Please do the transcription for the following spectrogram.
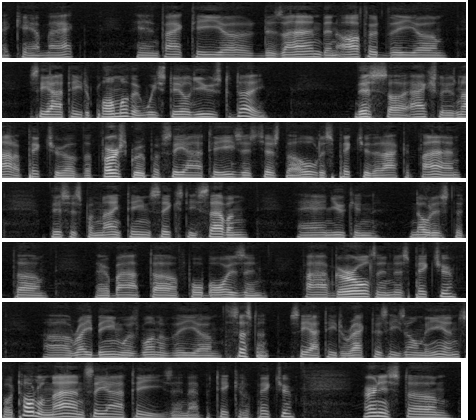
at Camp Mac. In fact, he uh, designed and authored the um, CIT diploma that we still use today. This uh, actually is not a picture of the first group of CITs, it's just the oldest picture that I could find. This is from 1967, and you can notice that um, there are about uh, four boys and five girls in this picture. Uh, Ray Bean was one of the um, assistant CIT directors. He's on the end. So a total of nine CITs in that particular picture. Ernest um,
